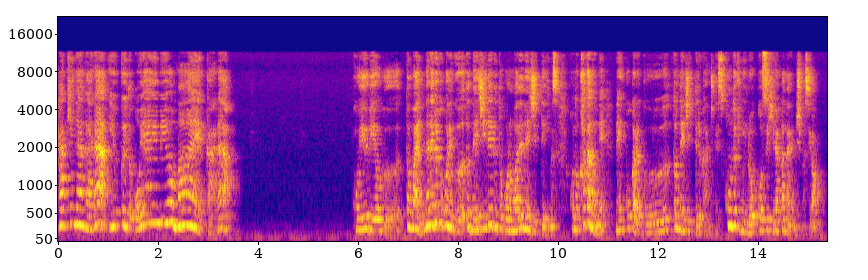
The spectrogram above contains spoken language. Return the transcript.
吐きながら、ゆっくりと親指を前から、小指をぐーっと前に、なるべくここにぐーっとねじれるところまでねじっていきます。この肩のね、根っこからぐーっとねじってる感じです。この時に肋骨開かないようにしますよ。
